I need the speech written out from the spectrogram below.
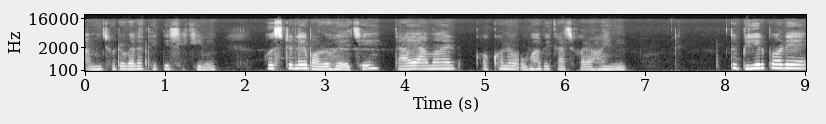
আমি ছোটোবেলা থেকে শিখিনি। হোস্টেলে বড় হয়েছি, তাই আমার কখনো ওভাবে কাজ করা হয়নি। তো বিয়ের পরে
